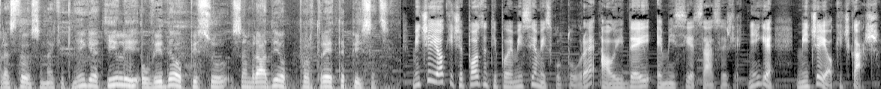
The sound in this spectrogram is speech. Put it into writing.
predstavio sam neke knjige ili u videopisu sam radio portrete pisaca. Mića Jokić je poznati po emisijama iz kulture, a o ideji emisije Sazveže knjige Mića Jokić kaže.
